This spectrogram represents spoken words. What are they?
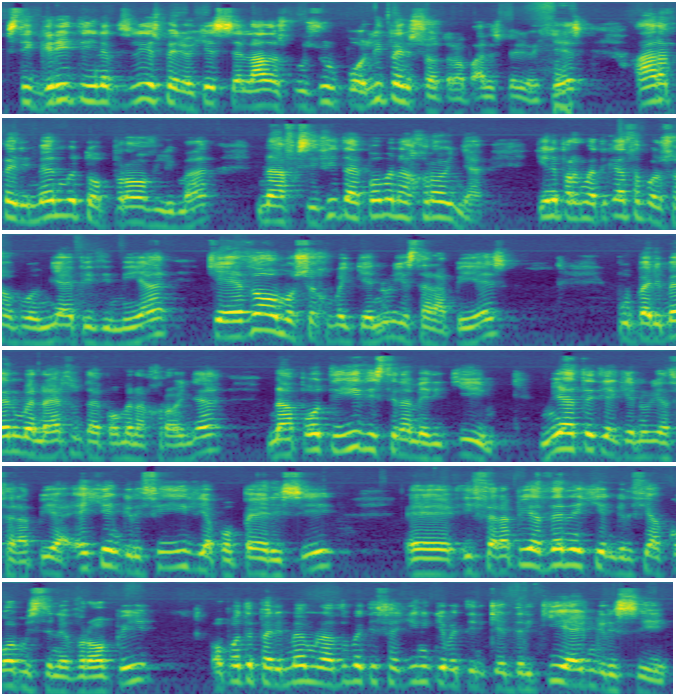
Στην Κρήτη είναι από τις λίγες περιοχές της Ελλάδας που ζουν πολύ περισσότερο από άλλες περιοχές. Άρα περιμένουμε το πρόβλημα να αυξηθεί τα επόμενα χρόνια. Είναι πραγματικά, θα μπορούσαμε να πούμε, μια επιδημία. Και εδώ όμως έχουμε καινούριε θεραπείες που περιμένουμε να έρθουν τα επόμενα χρόνια. Να πω ότι ήδη στην Αμερική μια τέτοια καινούρια θεραπεία έχει εγκριθεί ήδη από πέρυσι. Ε, η θεραπεία δεν έχει εγκριθεί ακόμη στην Ευρώπη. Οπότε περιμένουμε να δούμε τι θα γίνει και με την κεντρική έγκριση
